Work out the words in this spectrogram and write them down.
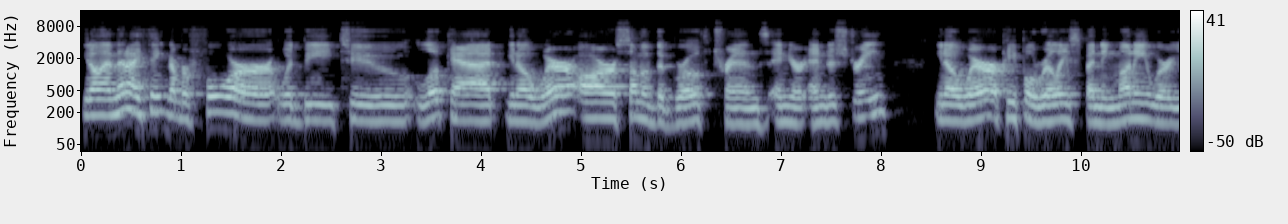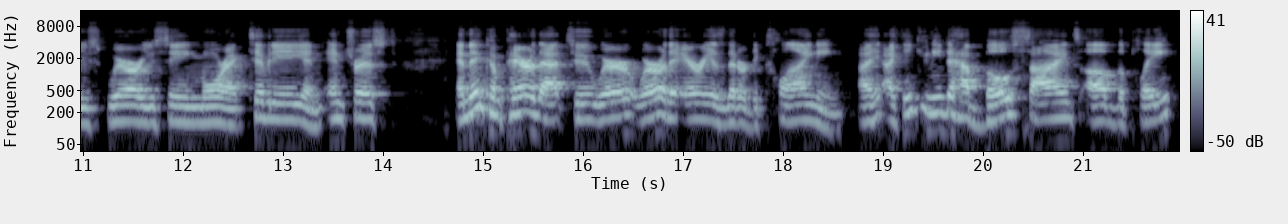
you know, and then I think number four would be to look at, you know, where are some of the growth trends in your industry? You know, where are people really spending money? Where you where are you seeing more activity and interest? And then compare that to where where are the areas that are declining? I, I think you need to have both sides of the plate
